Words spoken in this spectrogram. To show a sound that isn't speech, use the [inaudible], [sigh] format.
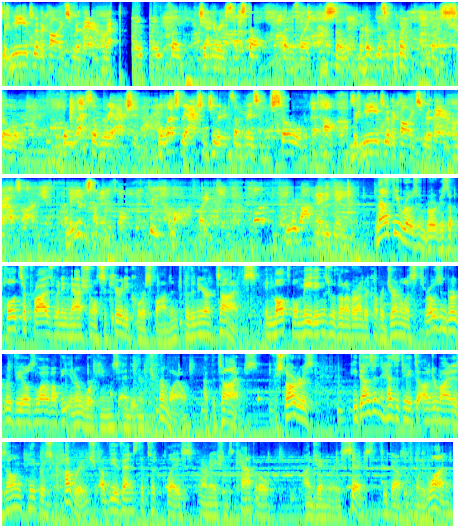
There's me and two other colleagues who were there. It, it's like January 6th stuff that is like so over at this point. It's so over. The less overreaction, the less reaction to it in some places was so over the top. It was like me and two other colleagues who were there, who were outside. And we were just having fun. Dude, come on. Like, you were not in any danger. Matthew Rosenberg is a Pulitzer Prize winning national security correspondent for the New York Times. In multiple meetings with one of our undercover journalists, Rosenberg reveals a lot about the inner workings and inner turmoil at the Times. For starters, he doesn't hesitate to undermine his own paper's coverage of the events that took place in our nation's capital on January 6, 2021,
